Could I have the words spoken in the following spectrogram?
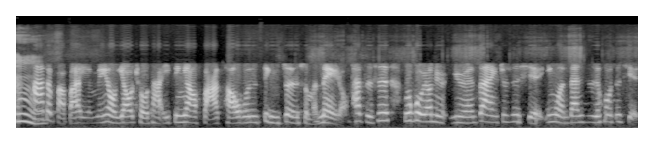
嗯，他的爸爸也没有要求他一定要罚抄或。是订正什么内容？他只是如果有女女人在就是写英文单字或是写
